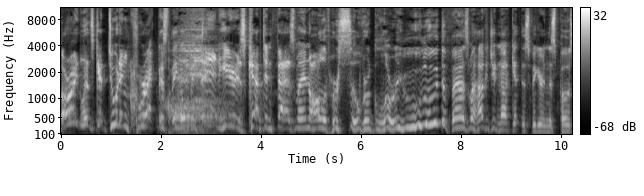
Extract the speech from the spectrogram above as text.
All right, let's get to it and crack this thing open. And here's Captain Phasma in all of her silver glory. Ooh, look at the Phasma. How could you not get this figure in this pose?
